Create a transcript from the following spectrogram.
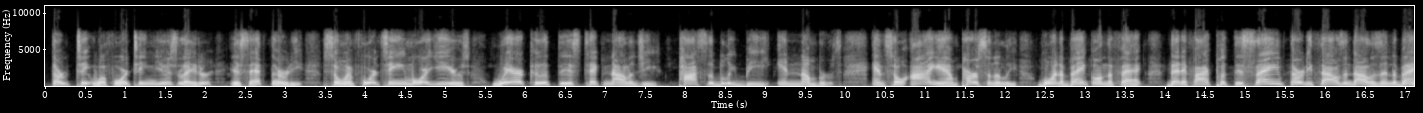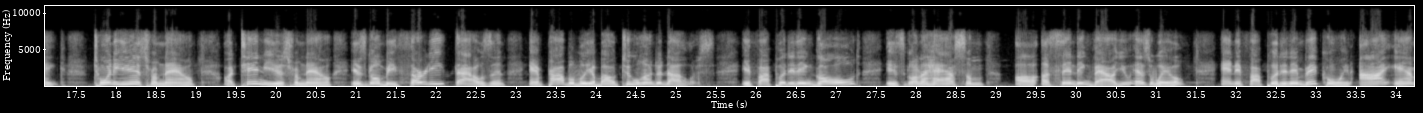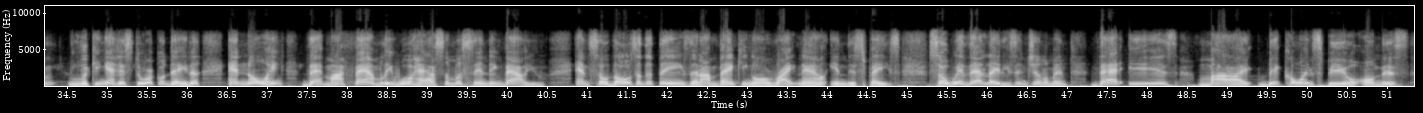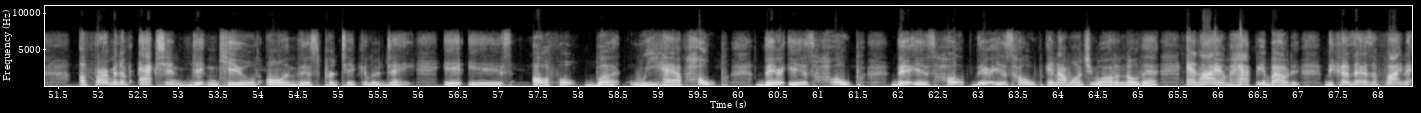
13 well 14 years later it's at 30 so in 14 more years where could this technology possibly be in numbers. And so I am personally going to bank on the fact that if I put this same $30,000 in the bank 20 years from now or 10 years from now, it's going to be 30,000 and probably about $200. If I put it in gold, it's going to have some uh, ascending value as well. And if I put it in Bitcoin, I am looking at historical data and knowing that my family will have some ascending value. And so those are the things that I'm banking on right now in this space. So, with that, ladies and gentlemen, that is my Bitcoin spiel on this affirmative action getting killed on this particular day. It is awful, but we have hope. There is hope. There is hope. There is hope. And I want you all to know that. And I am happy about it because as a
